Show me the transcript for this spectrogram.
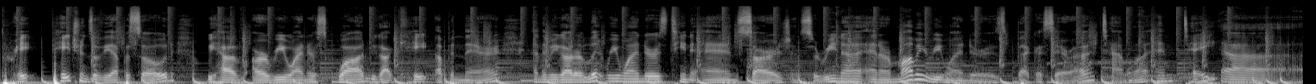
patrons of the episode. We have our Rewinder squad. We got Kate up in there. And then we got our Lit Rewinders, Tina Ann, Sarge, and Serena. And our Mommy Rewinders, Becca, Sarah, Tamala, and Taya.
